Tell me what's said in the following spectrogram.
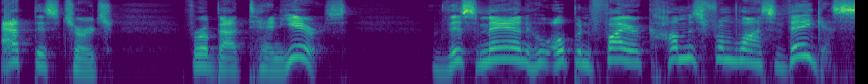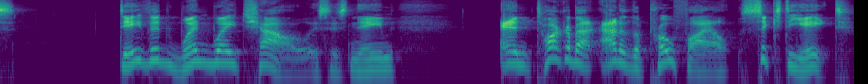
at this church for about 10 years. This man who opened fire comes from Las Vegas. David Wenwei Chow is his name. And talk about out of the profile, 68.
